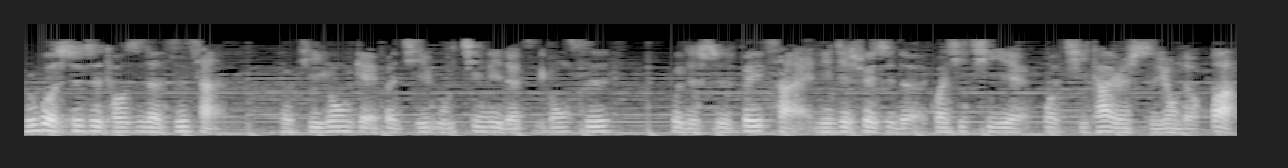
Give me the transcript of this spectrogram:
如果实质投资的资产有提供给本期无净利的子公司，或者是非采连接税制的关系企业或其他人使用的话，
